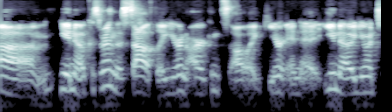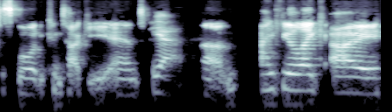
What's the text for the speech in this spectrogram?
um, you know, because we're in the South, like you're in Arkansas, like you're in it, you know, you went to school in Kentucky. And yeah, um, I feel like I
